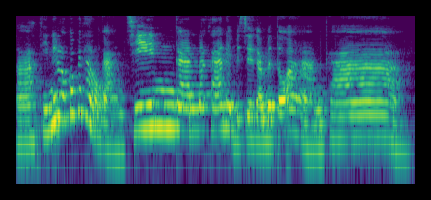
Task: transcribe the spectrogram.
นะคะทีนี้เราก็ไปทำการชิมกันนะคะ เดี๋ยวไปเจอกันเป็นโต๊ะอาหารค่ะ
